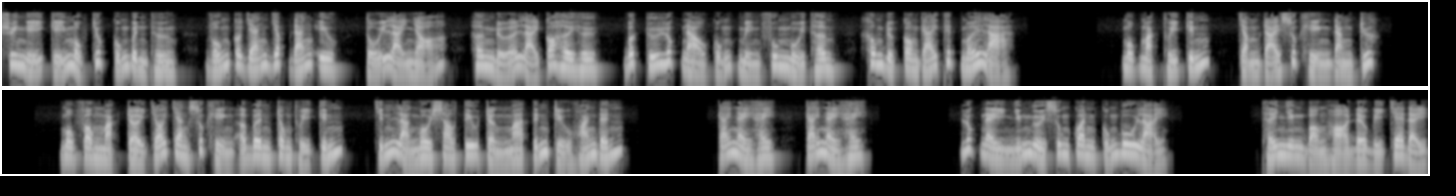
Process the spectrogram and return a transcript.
Suy nghĩ kỹ một chút cũng bình thường, vốn có dáng dấp đáng yêu, tuổi lại nhỏ, hơn nữa lại có hơi hư, bất cứ lúc nào cũng miệng phun mùi thơm, không được con gái thích mới lạ. Một mặt thủy kính, chậm rãi xuất hiện đằng trước. Một vòng mặt trời chói chang xuất hiện ở bên trong thủy kính, chính là ngôi sao tiêu trần ma tính triệu hoán đến. Cái này hay, cái này hay. Lúc này những người xung quanh cũng bu lại. Thế nhưng bọn họ đều bị che đậy,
